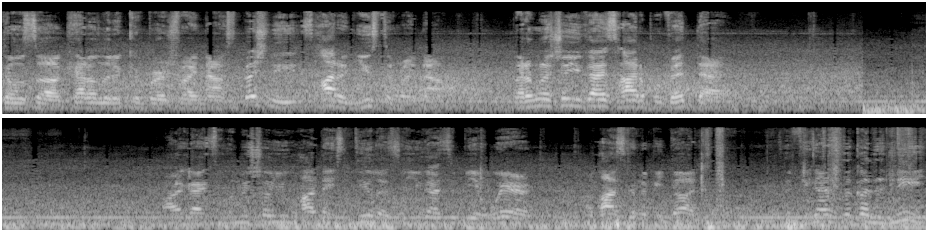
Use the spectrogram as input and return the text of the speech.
those uh, catalytic converters right now. Especially it's hot in Houston right now. But I'm going to show you guys how to prevent that. Alright guys, me show you how they steal it so you guys can be aware of how it's going to be done. If you guys look underneath,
